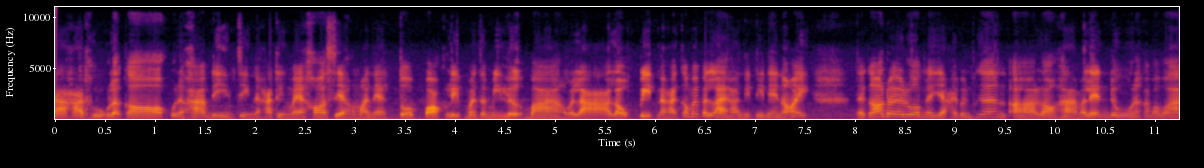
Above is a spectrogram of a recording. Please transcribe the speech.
ราคาถูกแล้วก็คุณภาพดีจริงๆนะคะ ถึงแม้ข้อเสียของมันเนี่ย ตัวปลอกลิปมันจะมีเลอะบ้างเวลาเราปิดนะคะ ก็ไม่เป็นไรค่ะนิดๆหน่อยๆแต่ก็โดยรวมเนี่ยอยากให้เพื่อนๆอลองหามาเล่นดูนะคะ เพราะว่า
